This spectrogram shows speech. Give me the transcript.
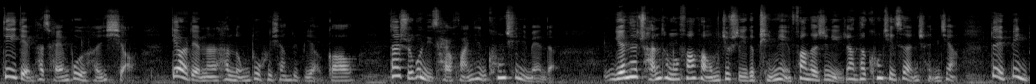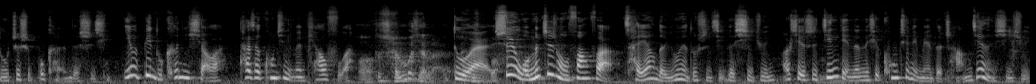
第一点它采样部位很小，第二点呢它浓度会相对比较高。但是如果你采环境空气里面的，原来传统的方法，我们就是一个平面放在这里，让它空气自然沉降。对病毒这是不可能的事情，因为病毒颗粒小啊，它在空气里面漂浮啊。啊，它沉不下来。对，所以我们这种方法采样的永远都是几个细菌，而且是经典的那些空气里面的常见的细菌。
